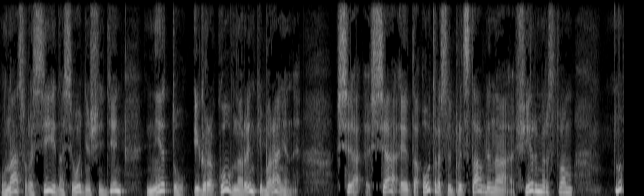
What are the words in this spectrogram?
У нас в России на сегодняшний день нету игроков на рынке баранины. Вся, вся эта отрасль представлена фермерством ну,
